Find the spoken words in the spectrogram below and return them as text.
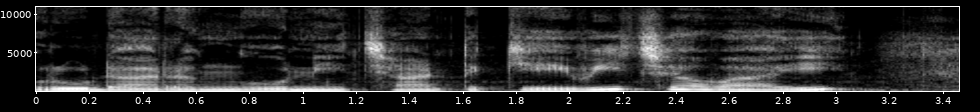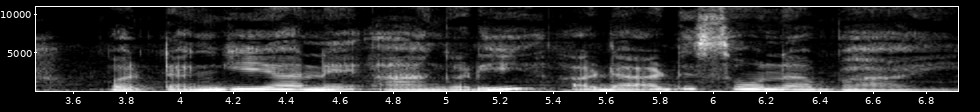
રૂડા રંગોની છાંટ કેવી છવાઈ પતંગિયાને આંગળી અડાડ સોના ભાઈ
